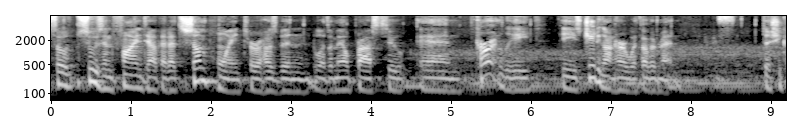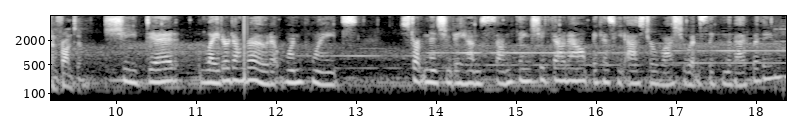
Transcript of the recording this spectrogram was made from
So Susan finds out that at some point her husband was a male prostitute and currently he's cheating on her with other men. Does she confront him? She did later down the road at one point start mentioning to him some things she'd found out because he asked her why she wouldn't sleep in the bed with him.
